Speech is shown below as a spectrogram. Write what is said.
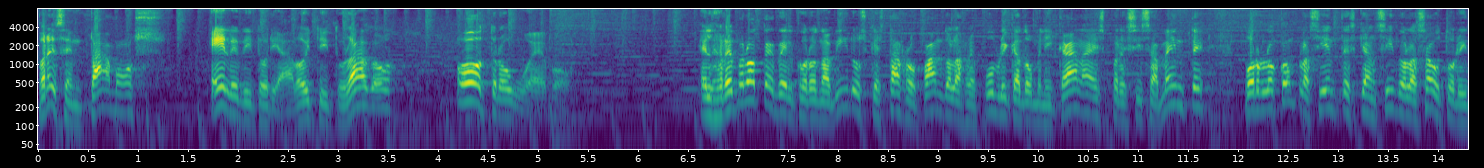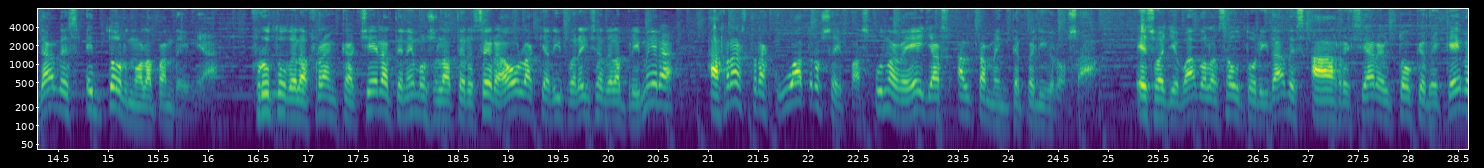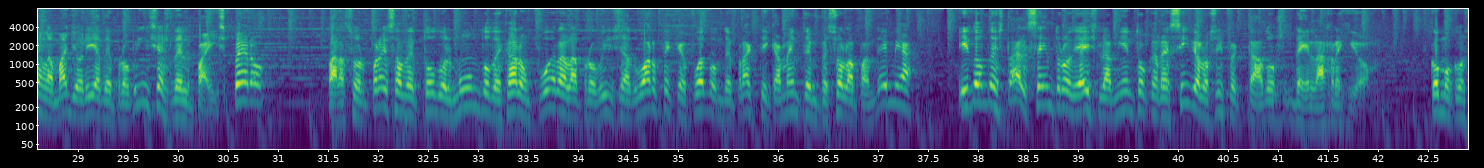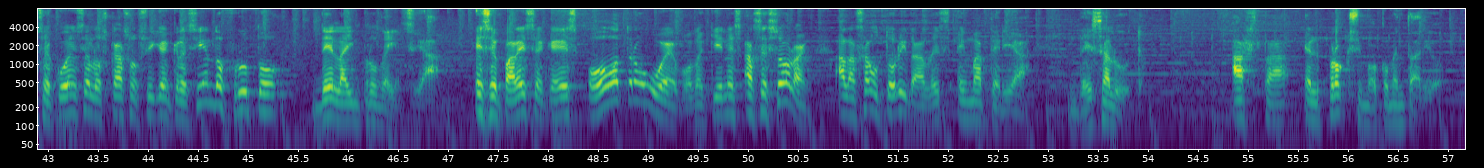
presentamos el editorial, hoy titulado Otro huevo. El rebrote del coronavirus que está arropando la República Dominicana es precisamente por lo complacientes que han sido las autoridades en torno a la pandemia. Fruto de la franca chela tenemos la tercera ola que a diferencia de la primera arrastra cuatro cepas, una de ellas altamente peligrosa. Eso ha llevado a las autoridades a arreciar el toque de queda en la mayoría de provincias del país, pero para sorpresa de todo el mundo, dejaron fuera la provincia de Duarte, que fue donde prácticamente empezó la pandemia y donde está el centro de aislamiento que recibe a los infectados de la región. Como consecuencia, los casos siguen creciendo fruto de la imprudencia. Ese parece que es otro huevo de quienes asesoran a las autoridades en materia de salud. Hasta el próximo comentario.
